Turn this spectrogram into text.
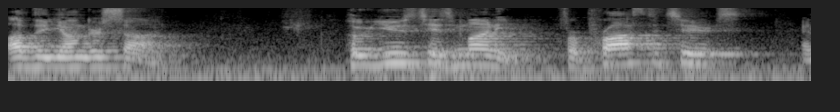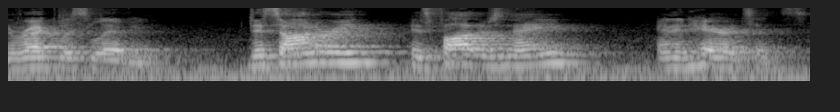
of the younger son, who used his money for prostitutes and reckless living, dishonoring his father's name and inheritance.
